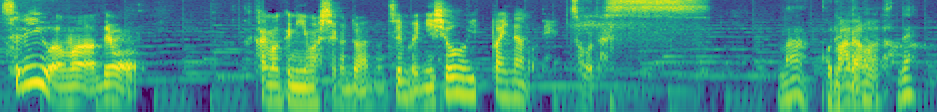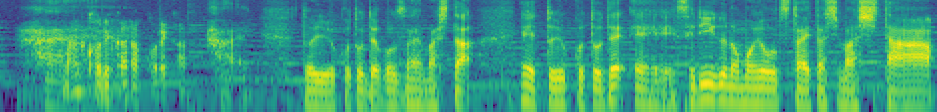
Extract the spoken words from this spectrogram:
セ・リーグはまあでも、開幕に言いましたけど、あの全部2勝1敗なので、そうです。まあこれからですね。はい。まあこれからこれから。はい、ということでございました。えーということで、えーセ・リーグの模様をお伝えいたしました。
